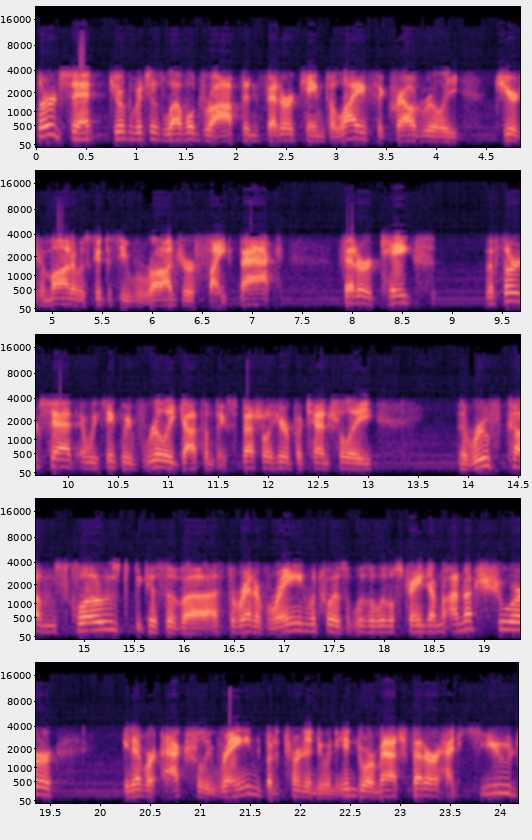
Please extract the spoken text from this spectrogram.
third set, Djokovic's level dropped and Federer came to life. The crowd really cheered him on. It was good to see Roger fight back. Federer takes the third set, and we think we've really got something special here potentially. The roof comes closed because of a, a threat of rain, which was was a little strange. I'm, I'm not sure it ever actually rained, but it turned into an indoor match. Federer had huge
